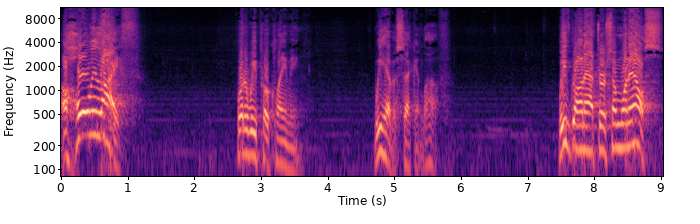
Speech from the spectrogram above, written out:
a holy life, what are we proclaiming? We have a second love. We've gone after someone else.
